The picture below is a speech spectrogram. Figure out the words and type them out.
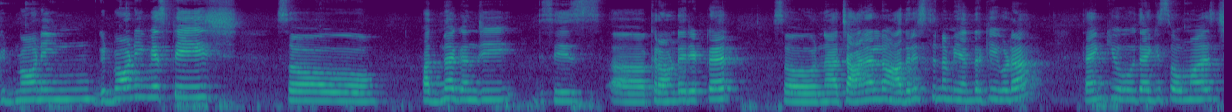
Good morning good morning Vestige so Padma Ganji this is crown director so నా ఛానల్ను ఆదరిస్తున్న మీ అందరికీ కూడా thank you thank you so much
